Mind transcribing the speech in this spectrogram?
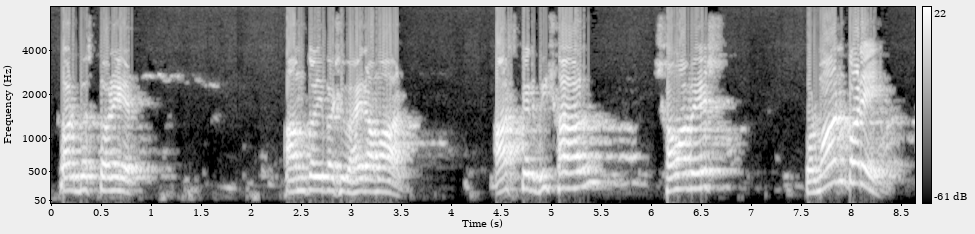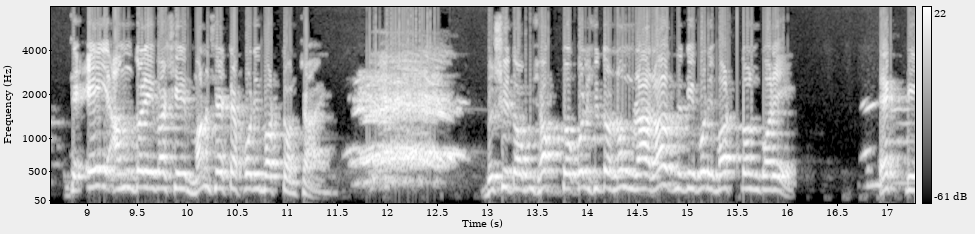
সর্বস্তরের আন্তরিকবাসী ভাইরা আমার, আজকের বিশাল সমাবেশ প্রমাণ করে যে এই আন্তরিকবাসীর মানুষের একটা পরিবর্তন চায় দূষিত, বিষাক্ত, কলুষিত নোংরা রাজনীতি পরিবর্তন করে একটি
